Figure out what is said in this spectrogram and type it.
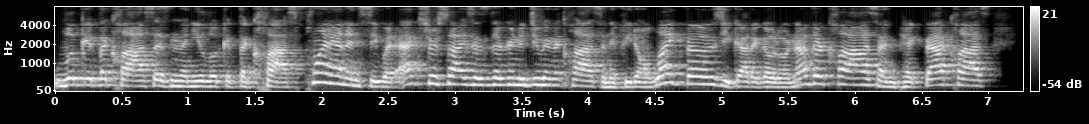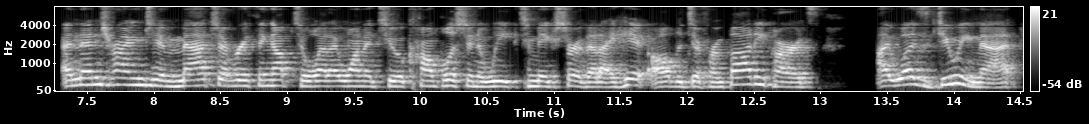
look at the classes. And then you look at the class plan and see what exercises they're going to do in the class. And if you don't like those, you got to go to another class and pick that class. And then trying to match everything up to what I wanted to accomplish in a week to make sure that I hit all the different body parts I was doing that.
